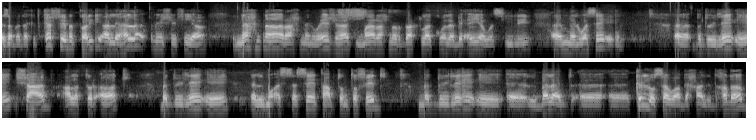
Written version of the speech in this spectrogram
إذا بدك تكفي بالطريقة اللي هلأ ماشي فيها نحن رح نواجهك ما رح نرضخ لك ولا بأي وسيلة من الوسائل. آه، بده يلاقي شعب على الطرقات بده يلاقي المؤسسات عم تنتفض بده يلاقي آه، البلد آه، كله سوا بحالة غضب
